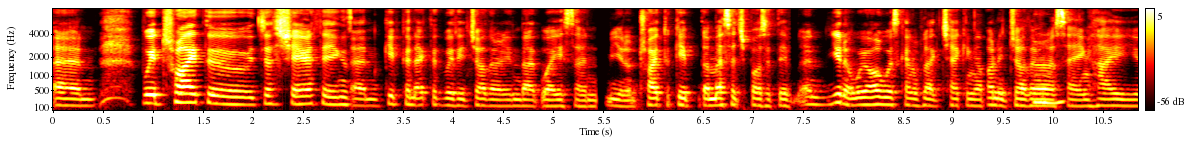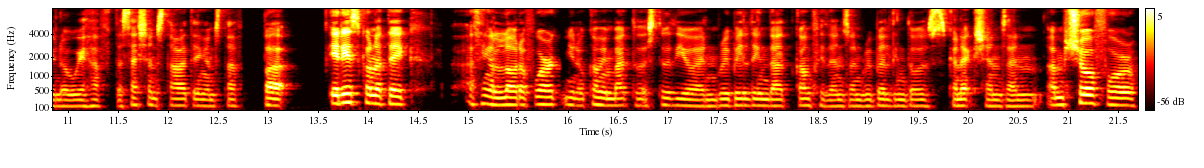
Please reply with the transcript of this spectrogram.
and we try to just share things and keep connected with each other in that ways and you know try to keep the message positive and you know we're always kind of like checking up on each other mm-hmm. saying hi you know we have the session starting and stuff but it is going to take I think a lot of work, you know, coming back to the studio and rebuilding that confidence and rebuilding those connections. And I'm sure for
